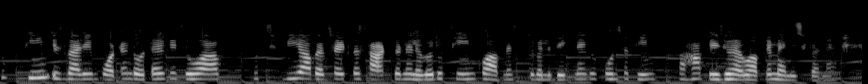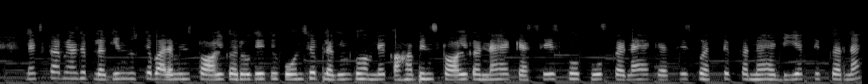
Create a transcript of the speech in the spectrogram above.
तो थीम इज़ वेरी इंपॉर्टेंट होता है कि जो आप कुछ भी आप वेबसाइट का स्टार्ट करने लगे तो थीम को आपने सबसे पहले देखना है कि कौन सा थीम कहाँ पे जो है वो आपने मैनेज करना है। नेक्स्ट आप यहाँ से प्लगइन उसके बारे में इंस्टॉल करोगे कि कौन से प्लगइन को हमने कहाँ पे इंस्टॉल करना है, कैसे इसको अप्रूव करना है, कैसे इसको एक्टिव करना है डीएक्टिव करना है।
